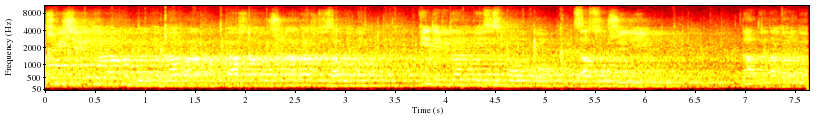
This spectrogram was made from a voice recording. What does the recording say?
Oczywiście wielkie brawa, wielkie brawa. Każda drużyna, każdy zawodnik indywidualnie i zespołowo zasłużyli na te nagrody.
